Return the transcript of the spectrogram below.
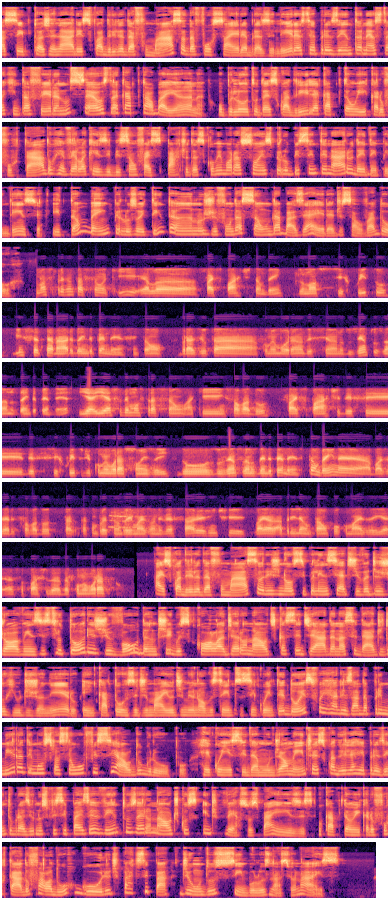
A 70 Esquadrilha da Fumaça da Força Aérea Brasileira se apresenta nesta quinta-feira nos céus da capital baiana. O piloto da esquadrilha, capitão Ícaro Furtado, revela que a exibição faz parte das comemorações pelo bicentenário da independência e também pelos 80 anos de fundação da Base Aérea de Salvador. Nossa apresentação aqui, ela faz parte também do nosso circuito bicentenário da independência. Então, o Brasil está comemorando esse ano 200 anos da independência e aí essa demonstração aqui em Salvador faz parte desse, desse circuito de comemorações aí dos 200 anos da independência. Também, né, a base aérea de Salvador está tá completando aí mais um aniversário e a gente vai abrilhantar um pouco mais aí essa parte da, da comemoração. A Esquadrilha da Fumaça originou-se pela iniciativa de jovens instrutores de voo da antiga Escola de Aeronáutica sediada na cidade do Rio de Janeiro. Em 14 de maio de 1952 foi realizada a primeira demonstração oficial do grupo. Reconhecida mundialmente, a esquadrilha representa o Brasil nos principais eventos aeronáuticos em diversos países. O capitão Ícaro Furtado fala do orgulho de participar de um dos símbolos nacionais.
